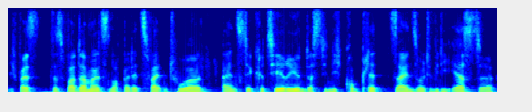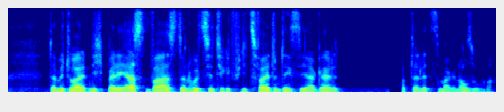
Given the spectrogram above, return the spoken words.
ich weiß, das war damals noch bei der zweiten Tour eins der Kriterien, dass die nicht komplett sein sollte wie die erste. Damit du halt nicht bei der ersten warst, dann holst du dir ein Ticket für die zweite und denkst dir, ja geil, das habt ihr letztes Mal genauso gemacht.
